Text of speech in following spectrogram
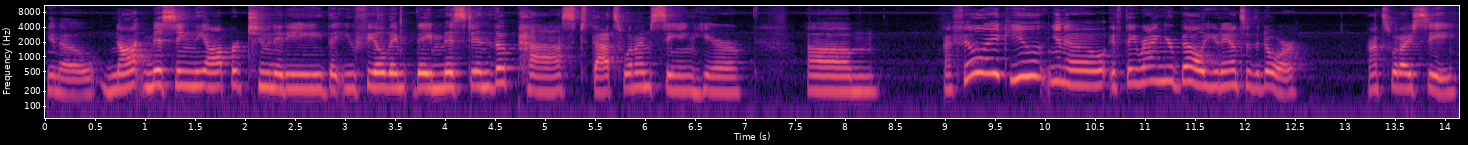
you know, not missing the opportunity that you feel they, they missed in the past. That's what I'm seeing here. Um, I feel like you, you know, if they rang your bell, you'd answer the door. That's what I see.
